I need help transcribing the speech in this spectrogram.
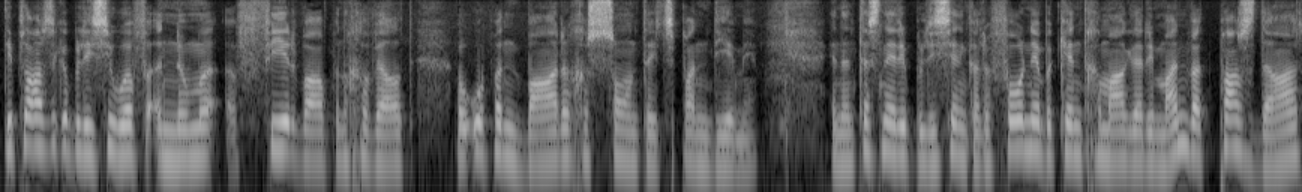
Die plaaslike polisiehoof noem vuurwapengeweld 'n openbare gesondheidspandemie. En intussen het die polisie in Kalifornië bekend gemaak dat die man wat pas daar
